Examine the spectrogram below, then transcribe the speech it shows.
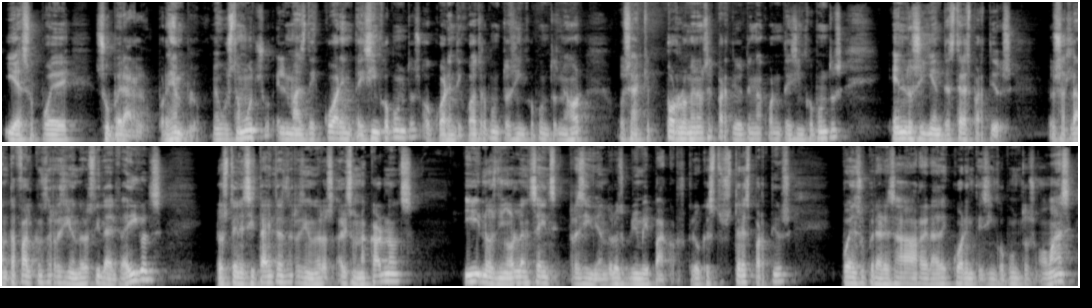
y eso puede superarlo. Por ejemplo, me gusta mucho el más de 45 puntos o 44.5 puntos mejor. O sea que por lo menos el partido tenga 45 puntos en los siguientes tres partidos. Los Atlanta Falcons recibiendo a los Philadelphia Eagles, los Tennessee Titans recibiendo a los Arizona Cardinals y los New Orleans Saints recibiendo a los Green Bay Packers. Creo que estos tres partidos pueden superar esa barrera de 45 puntos o más.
